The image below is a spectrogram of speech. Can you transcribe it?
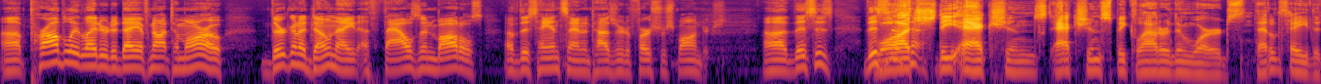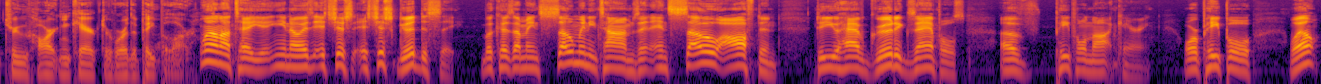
uh, probably later today, if not tomorrow. They're going to donate a thousand bottles of this hand sanitizer to first responders. Uh, this is this Watch ti- the actions. Actions speak louder than words. That'll tell you the true heart and character where the people are. well, I'll tell you, you know, it's, it's just it's just good to see. because I mean, so many times and, and so often do you have good examples of people not caring or people, well,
